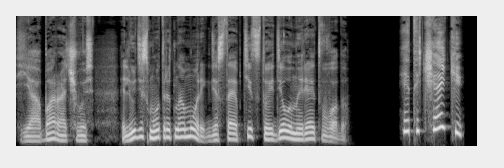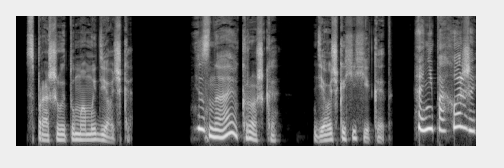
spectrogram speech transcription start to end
Я оборачиваюсь. Люди смотрят на море, где стая птиц то и дело ныряет в воду. «Это чайки?» — спрашивает у мамы девочка. «Не знаю, крошка». Девочка хихикает. «Они похожи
